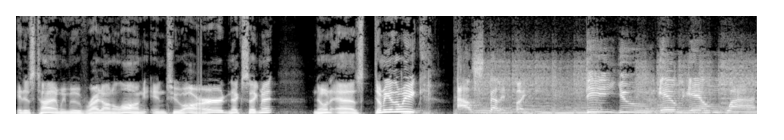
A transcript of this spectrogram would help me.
it is time we move right on along into our next segment known as Dummy of the Week. I'll spell it for you. D U M M Y.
